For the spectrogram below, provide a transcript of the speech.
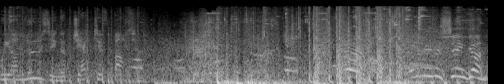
We are losing objective butter. Enemy machine gun.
